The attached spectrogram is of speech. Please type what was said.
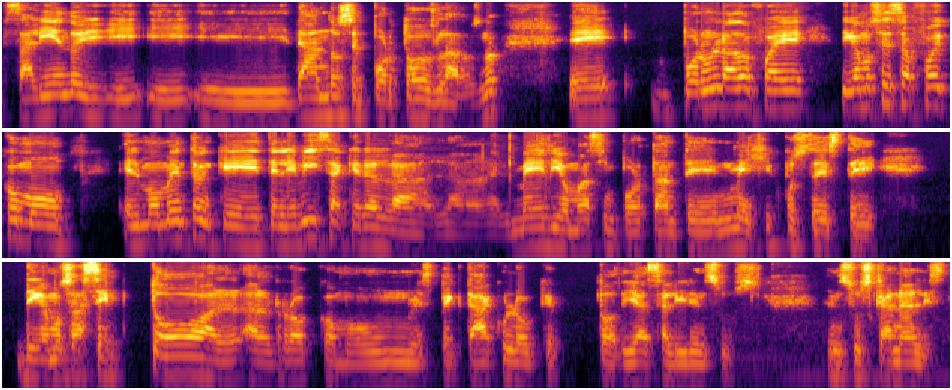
saliendo y dándose por todos lados, ¿no? Eh, por un lado fue, digamos, esa fue como el momento en que Televisa, que era el medio más importante en México, pues este, digamos, aceptó al, al, rock como un espectáculo que podía salir en sus, en sus canales.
